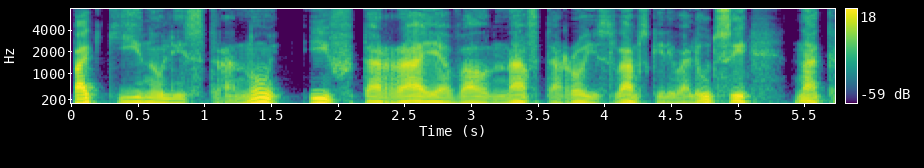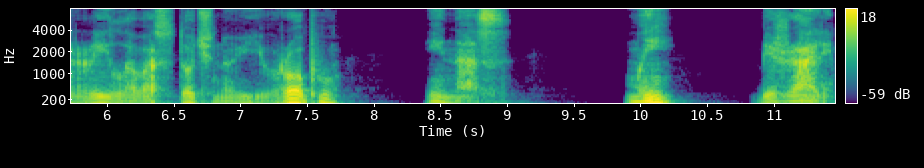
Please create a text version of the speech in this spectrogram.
покинули страну, и вторая волна Второй исламской революции накрыла Восточную Европу и нас. Мы бежали.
